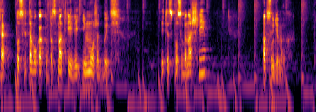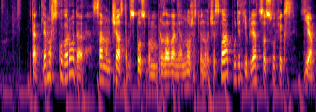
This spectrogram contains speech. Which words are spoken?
Так, после того, как вы посмотрели и, может быть, эти способы нашли, обсудим их. Итак, для мужского рода самым частым способом образования множественного числа будет являться суффикс «е».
